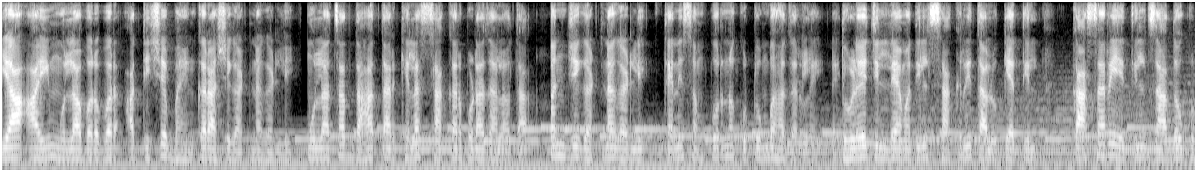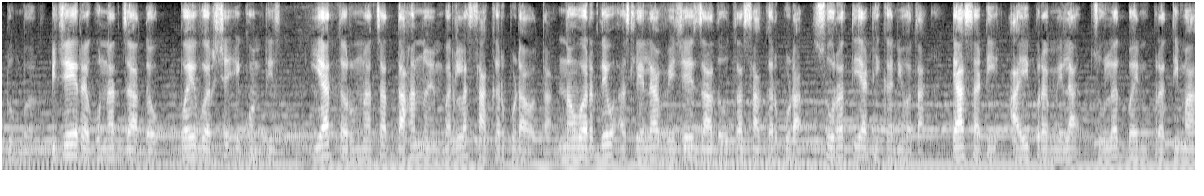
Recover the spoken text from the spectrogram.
या आई मुलाबरोबर अतिशय भयंकर अशी घटना घडली. मुलाचा दहा तारखेला साखरपुडा झाला होता. पण जी घटना घडली त्याने संपूर्ण कुटुंब हजरले. धुळे जिल्ह्यामधील साक्री तालुक्यातील कासारे येथील जाधव कुटुंब विजय रघुनाथ जाधव वय वर्ष एकोणतीस या तरुणाचा दहा नोव्हेंबरला साखरपुडा होता. नवरदेव असलेल्या विजय जाधवचा साखरपुडा सुरत या ठिकाणी होता. यासाठी आई प्रमिला चुलत बहीण प्रतिमा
